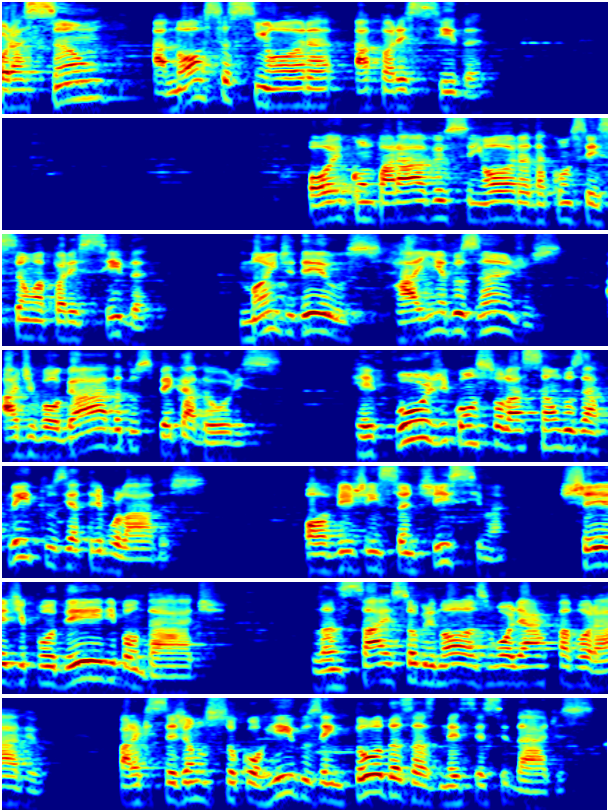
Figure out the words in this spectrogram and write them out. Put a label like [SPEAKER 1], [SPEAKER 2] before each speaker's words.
[SPEAKER 1] Oração a Nossa Senhora Aparecida. Ó incomparável Senhora da Conceição Aparecida, Mãe de Deus, Rainha dos Anjos, Advogada dos pecadores, refúgio e consolação dos aflitos e atribulados. Ó Virgem Santíssima, cheia de poder e bondade, lançai sobre nós um olhar favorável para que sejamos socorridos em todas as necessidades.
